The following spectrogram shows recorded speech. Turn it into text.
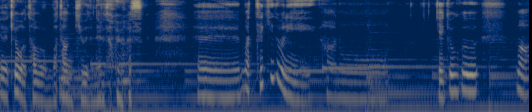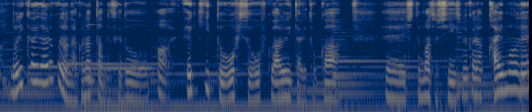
えー、今日は多分バタン級で寝ると思います。えー、まあ適度に、あのー、結局まあ乗り換えで歩くのはなくなったんですけど、まあ、駅とオフィス往復歩いたりとかえー、してますしそれから買い物で、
